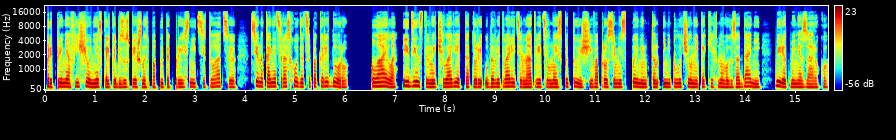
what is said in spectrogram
Предприняв еще несколько безуспешных попыток прояснить ситуацию, все, наконец, расходятся по коридору. Лайла — единственный человек, который удовлетворительно ответил на испытующие вопросы мисс Пеннингтон и не получил никаких новых заданий, берет меня за руку.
